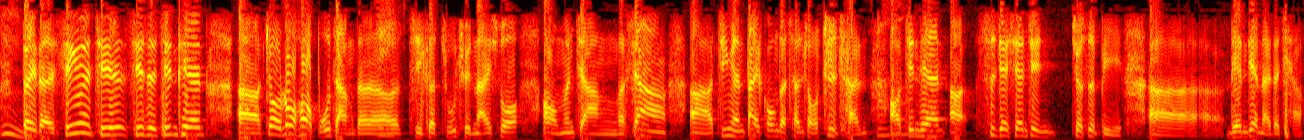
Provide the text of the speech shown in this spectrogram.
嗯，对的，因为其实其实今天啊，就落后补涨的几个族群来说啊，我们讲像啊，晶圆代工的成熟制程啊，今天啊，世界先进就是比呃联电来的强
